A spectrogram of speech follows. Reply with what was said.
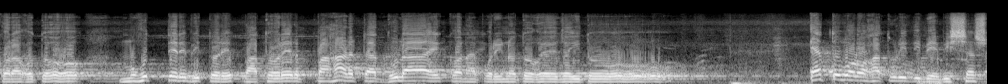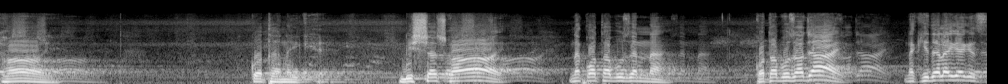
করা হতো, মুহূর্তের ভিতরে পাথরের পাহাড়টা ধুলায় কণা পরিণত হয়ে যাইত। এত বড় হাতুড়ি দিবে, বিশ্বাস হয়? কথা নাই কে? বিশ্বাস হয়? না কথা বুঝেন না? কথা বোঝা যায়? না খিদে লাগে গেছে?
